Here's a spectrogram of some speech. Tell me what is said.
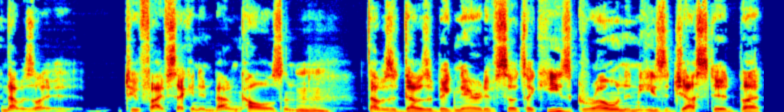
and that was like two five second inbound calls, and Mm-hmm. that was that was a big narrative. So it's like he's grown and he's adjusted, but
